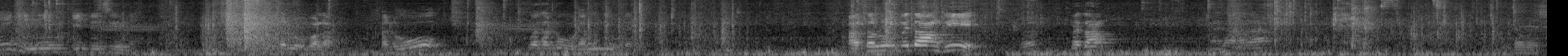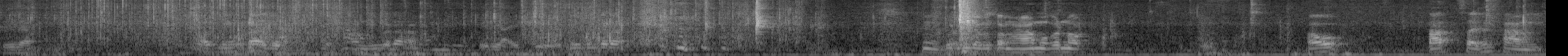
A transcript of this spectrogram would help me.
นี่กินนี่กินซื้เลยทะลุบ่ล่ะทะลุว่าทะลุแล้วมันอยู่เลยเอาทะลุไม่ต้องพี่ไม่ต้องไม่ต้องแล้วต้องไปซื้อแล้ว เอาทิ้งก็ได้อยู่เอานี้ก็ได้เป็นไหลเกลือนี่มันก็ได้นี่พอดีเราก็ต้องหาหมวกกันน็อกเอาตัดใส่ทั้งทางอีก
